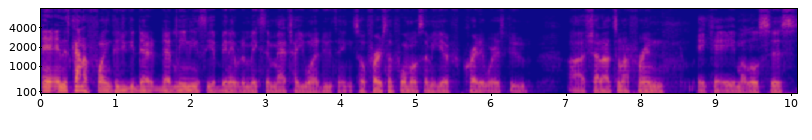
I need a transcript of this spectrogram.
and, and it's kind of fun because you get that that leniency of being able to mix and match how you want to do things. So first and foremost, let me give credit where it's due. Uh, shout out to my friend, aka my little sis,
